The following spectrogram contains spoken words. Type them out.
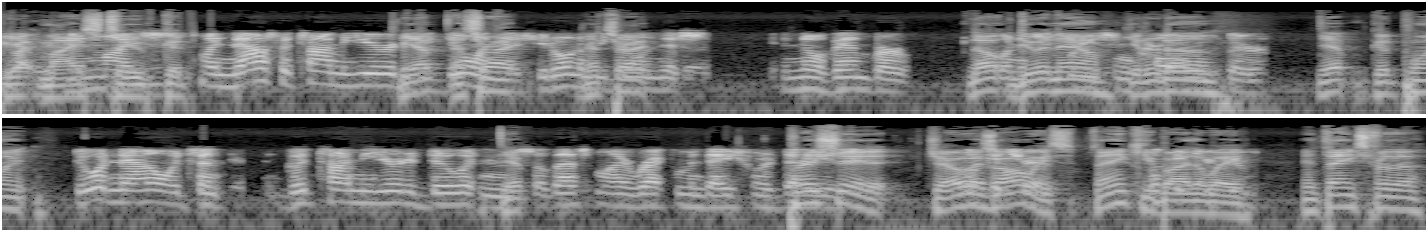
Yeah, And mice too. Good. Mean, now's the time of year to Yep, be doing right. this. You don't want to be That's doing right. this in November. No, when do it now. Get her done. or- Yep, good point. do it now. It's a good time of year to do it, and Yep. so that's my recommendation for today. Appreciate it, Joe. As at your- always, thank you. By at the your- way, and thanks for the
